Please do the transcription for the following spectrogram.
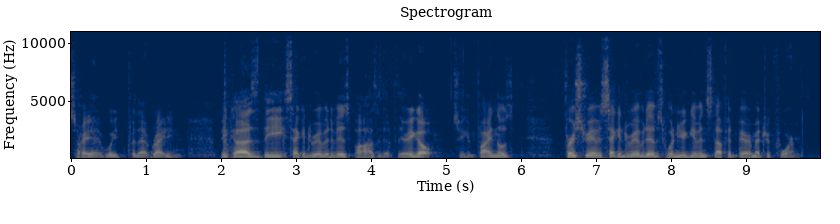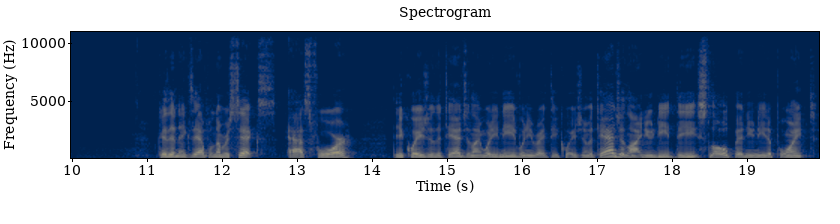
Sorry, I had to wait for that writing. Because the second derivative is positive. There you go. So you can find those first derivatives, second derivatives when you're given stuff in parametric form. Okay, then example number six asks for the equation of the tangent line. What do you need when you write the equation of a tangent line? You need the slope and you need a point.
